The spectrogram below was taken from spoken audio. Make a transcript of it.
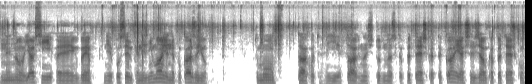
Не, ну, Я всі якби, посилки не знімаю, не показую. Тому так от є. Так, значить тут у нас КПТшка така. Я ще взяв КПТшку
